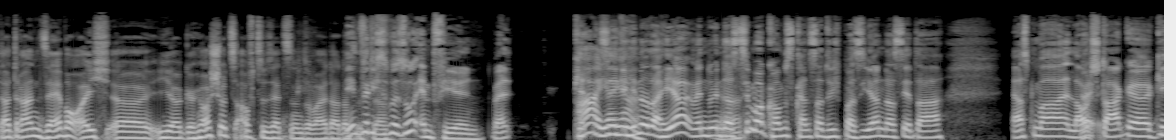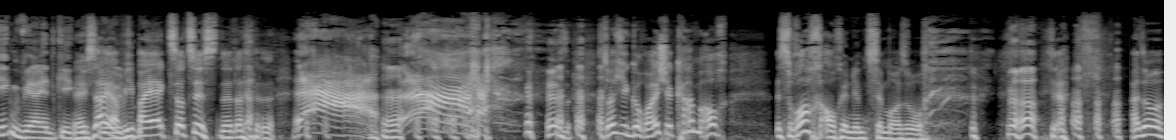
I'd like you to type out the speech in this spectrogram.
daran, selber euch äh, hier Gehörschutz aufzusetzen und so weiter. Das Den würde ich ja- sowieso empfehlen, weil Ah, Kettensäge ja, ja. hin oder her, wenn du in das Zimmer kommst, kann es natürlich passieren, dass dir da erstmal lautstarke Gegenwehr entgegen. Ja, ich sag ja, wie bei Exorzist. Ne? Das, ah, ah. Solche Geräusche kamen auch, es roch auch in dem Zimmer so. ja. Also,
